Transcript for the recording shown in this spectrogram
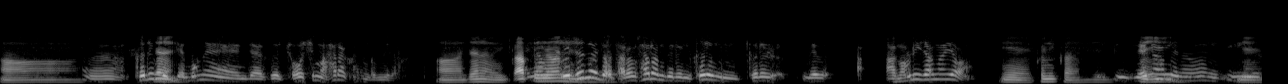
아, 어, 그런 네. 것 때문에 이제 그 조심을 하라고 하는 겁니다. 아, 저는 카페 회원님. 그 전에도 다른 사람들은 그런 글을 내가 아- 안 올리잖아요. 예, 그니까. 왜냐하면은 이 네.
